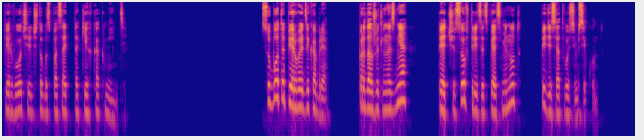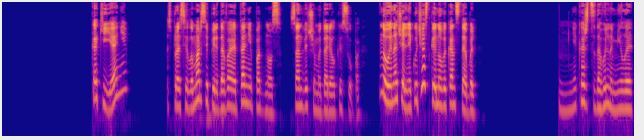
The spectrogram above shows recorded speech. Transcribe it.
в первую очередь, чтобы спасать таких, как Минди. Суббота, 1 декабря. Продолжительность дня 5 часов 35 минут 58 секунд. «Какие они?» — спросила Марси, передавая Тане поднос сэндвичем и тарелкой супа. «Новый начальник участка и новый констебль». «Мне кажется, довольно милые».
